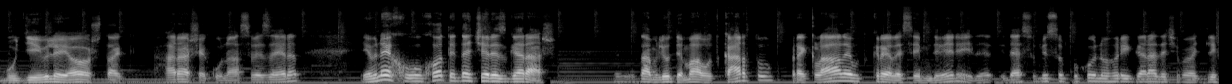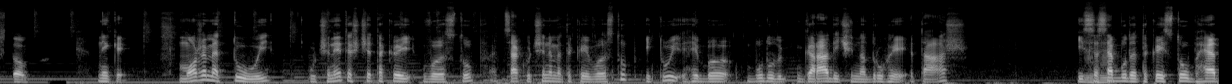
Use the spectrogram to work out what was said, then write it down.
будівлі, ж так гараж, як у нас визират, і в них уход іде через гараж. Там люди мають карту, приклали, відкрилися їм двері, іде, іде собі спокійно горі гарадичі, мабуть, ліфтом. Ники, можемо туй учинити ще такий виступ. Цяк учинимо такий виступ, і туй гиби будуть гарадичі на другий етаж. І це все буде такий стовпгет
